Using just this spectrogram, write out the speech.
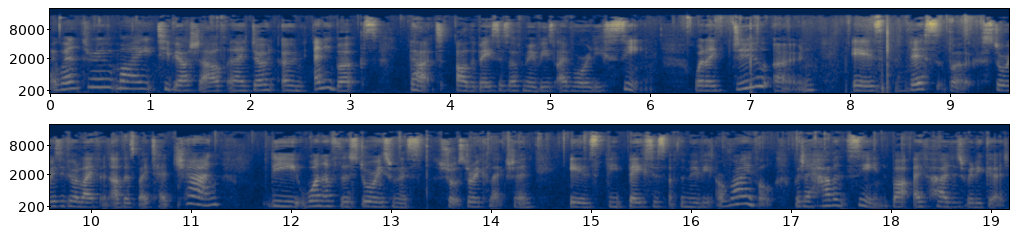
I went through my TBR shelf and I don't own any books that are the basis of movies I've already seen. What I do own is this book, Stories of Your Life and Others by Ted Chiang. The one of the stories from this short story collection is the basis of the movie Arrival, which I haven't seen but I've heard is really good.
